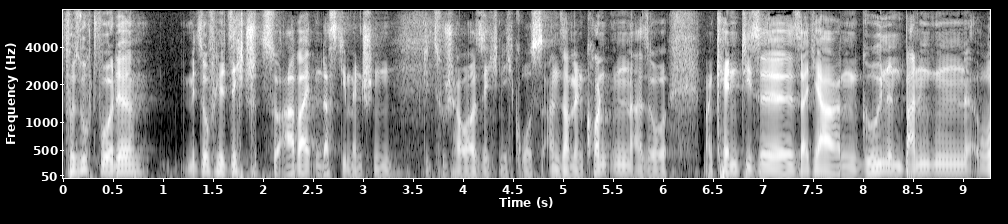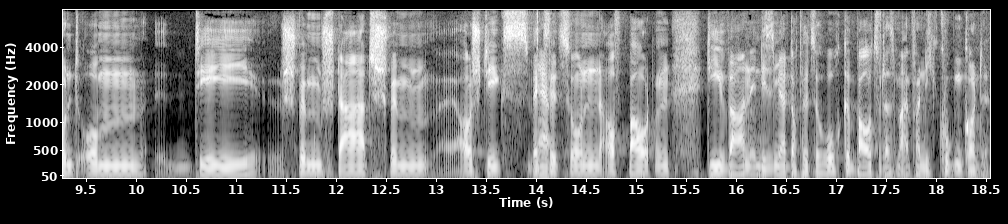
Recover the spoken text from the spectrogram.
versucht wurde, mit so viel Sichtschutz zu arbeiten, dass die Menschen, die Zuschauer sich nicht groß ansammeln konnten. Also man kennt diese seit Jahren grünen Banden rund um die Schwimmstart, Schwimmausstiegs, Wechselzonen, ja. Aufbauten, die waren in diesem Jahr doppelt so hoch gebaut, sodass man einfach nicht gucken konnte.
